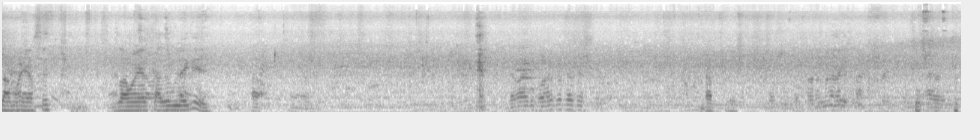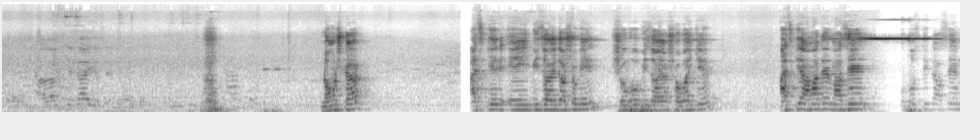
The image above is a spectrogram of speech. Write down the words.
জামাই আছে। জামাইয়ের কাজম লাগে। নমস্কার। আজকের এই বিজয় দশমী, শুভ বিজয়া সবাইকে। আজকে আমাদের মাঝে উপস্থিত আছেন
